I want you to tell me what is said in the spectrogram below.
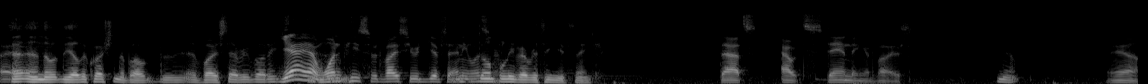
I, And, and the, the other question about the advice to everybody. yeah, yeah. One um, piece of advice you would give to any listener. Don't believe everything you think. That's outstanding advice. Yeah. Yeah.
